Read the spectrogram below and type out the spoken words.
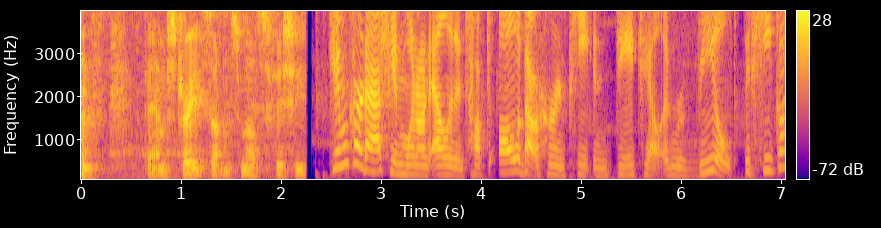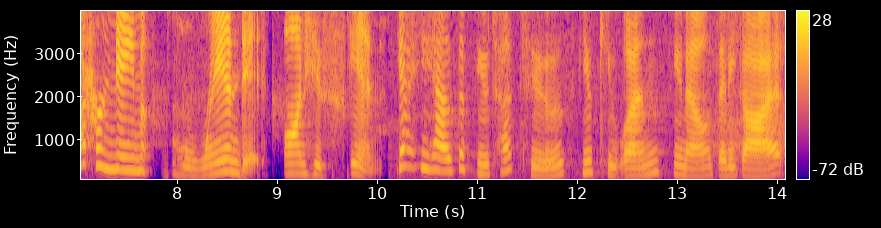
Damn straight, something smells fishy. Kim Kardashian went on Ellen and talked all about her and Pete in detail and revealed that he got her name branded on his skin. Yeah, he has a few tattoos, a few cute ones, you know, that he got.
